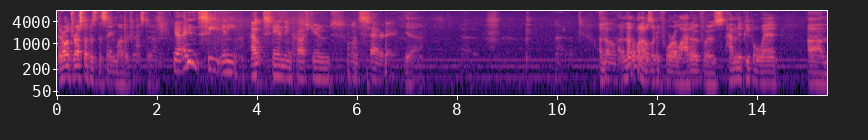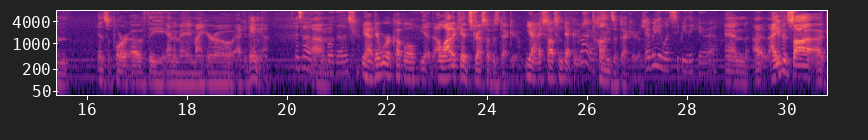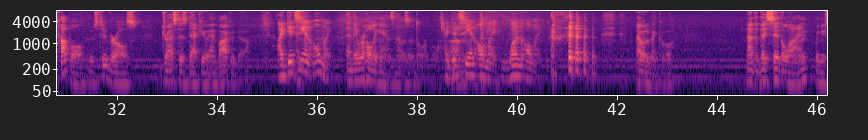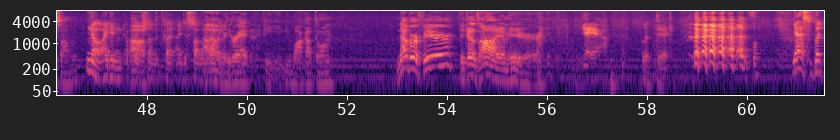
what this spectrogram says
They're all dressed up as the same Leatherface too. Yeah, I didn't see any outstanding costumes on Saturday. Yeah. Uh, An- So another one I was looking for a lot of was how many people went um, in support of the anime My Hero Academia. I saw a Um, couple of those. yeah, there were a couple. Yeah, a lot of kids dressed up as Deku. Yeah, I saw some Of Dekus. course. Tons of Dekus. Everybody wants to be the hero. And I, I even saw a couple, it was two girls, dressed as Deku and Bakugo. I did see an All Might. And they were holding hands, and that was adorable. I did Um, see an All Might. One All Might. that would have been cool. Now, did they say the line when you saw them? No, I didn't approach Oh. them, but I just saw them. Oh, that would have been great if you, you walk up to them. Never fear, because I am here. Yeah. What a dick. Yes, but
